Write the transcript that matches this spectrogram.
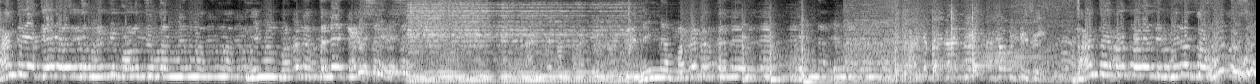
ತಂದೆಯ ದೇವರೆಂದು ನಂಬಿ ಬಾಳುತ್ತಿದ್ದ ನಿಮ್ಮ ನಿಮ್ಮ ಮಗನ ತಲೆ ಕೆಡಿಸಿ. ನಿನ್ನ ಮಗನ ತಲೆ ನಿನ್ನ ನಿನ್ನ ತಂದೆ ಮಕ್ಕಳಲ್ಲಿ ವಿರಸ ಹುಟ್ಟಿಸಿ.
